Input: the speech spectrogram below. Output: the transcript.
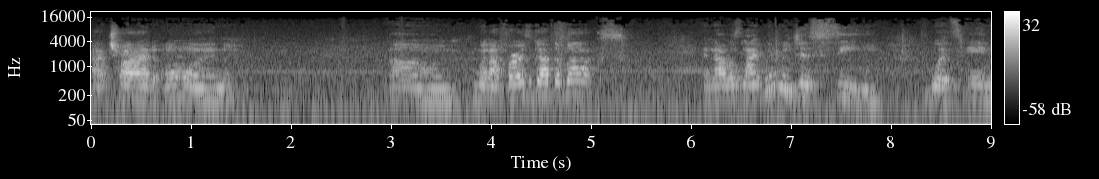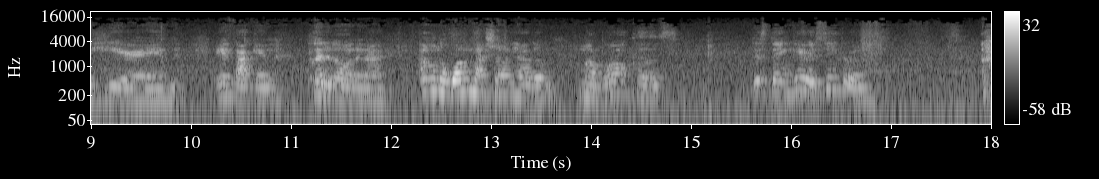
I tried on um, when I first got the box and I was like let me just see what's in here and if I can put it on and I I don't know why I'm not showing y'all the my bra because this thing here is see-through.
